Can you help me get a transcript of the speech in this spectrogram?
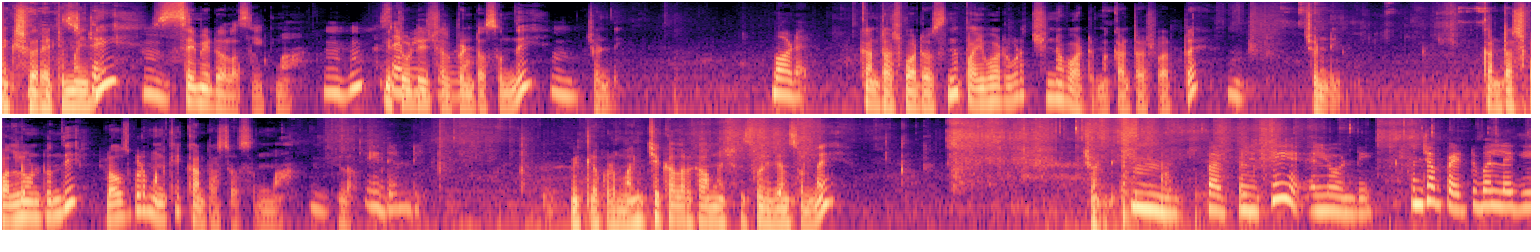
నెక్స్ట్ వెరైటీ మా ఇది. సెమీ డోలా సిల్క్ మా. ఇది డిజిటల్ ప్రింట్ వస్తుంది. చూడండి. బార్డర్ కంట్రాస్ట్ బాటర్ వస్తుంది. పై బాటర్ కూడా చిన్న బాటర్ మా కంట్రాస్ట్ బాటర్ చూడండి. కంట్రాస్ట్ పళ్ళు ఉంటుంది. బ్లౌజ్ కూడా మనకి కంట్రాస్ట్ వస్తుంది మా. ఇలా. ఇదండి. వీటిలో కూడా మంచి కలర్ కాంబినేషన్స్ డిజైన్స్ ఉన్నాయి. చూడండి. పర్పుల్కి ఎల్లో అండి. కొంచెం పెట్టుబడులకి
